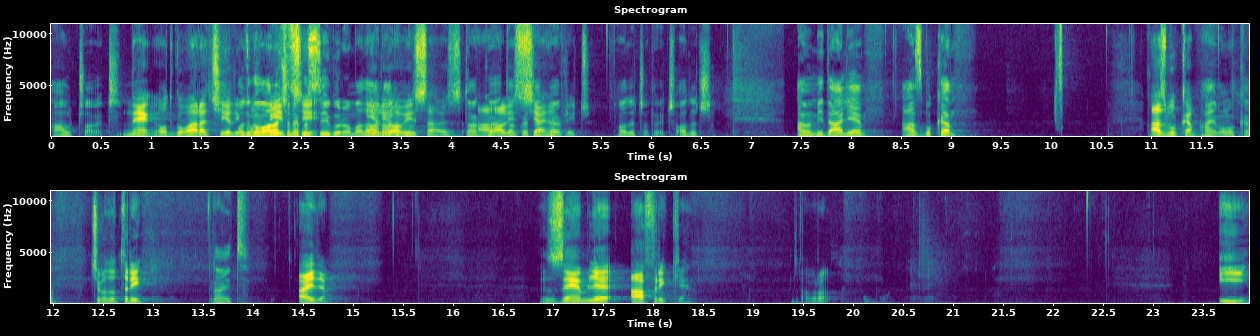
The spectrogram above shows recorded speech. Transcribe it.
Au, čoveč. Ne, odgovaraće ili Odgovarat će neko sigurno, ma da, ili naravno. ovi iz Saveza, Tako A- je, ali tako je, sjajna tako je. priča. Odlična priča, odlična. Ajmo mi dalje. Azbuka. Azbuka, Ajmo, Luka. ćemo do tri. Ajde. Ajde. Zemlje Afrike. Dobro. I.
